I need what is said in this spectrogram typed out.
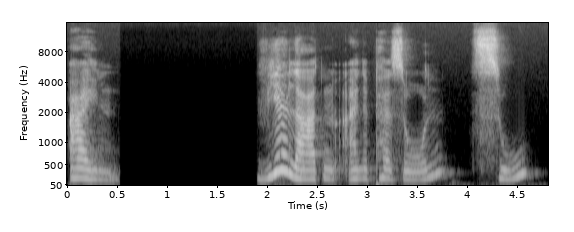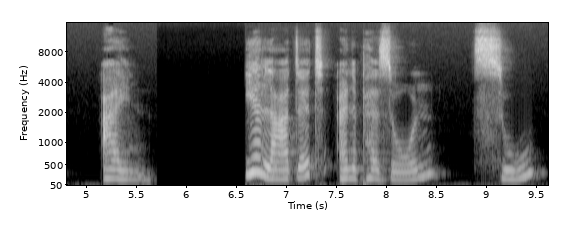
ein. Wir laden eine Person zu ein. Ihr ladet eine Person zu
